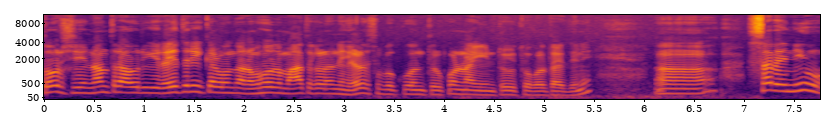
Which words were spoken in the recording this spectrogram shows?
ತೋರಿಸಿ ನಂತರ ಅವರಿಗೆ ರೈತರಿಗೆ ಕೆಲವೊಂದು ಅನುಭವದ ಮಾತುಗಳನ್ನು ಹೇಳಿಸ್ಬೇಕು ಅಂತ ತಿಳ್ಕೊಂಡು ನಾನು ಇಂಟರ್ವ್ಯೂ ತೊಗೊಳ್ತಾ ಇದ್ದೀನಿ. ಸರ್, ನೀವು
